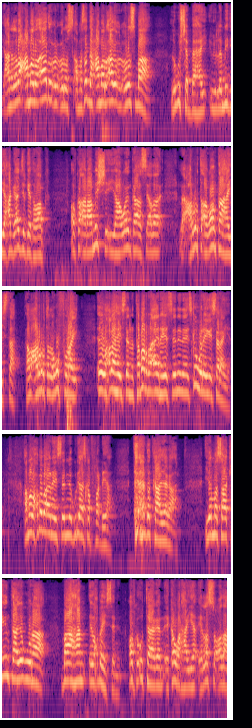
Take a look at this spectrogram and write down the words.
Yani laba camal oo aad u culculus ama saddex camal oo aad u culculus baa lagu shabahay yuu la mid yahay xagga ajirka iyo thawaabka. Qofka araamisha iyo haweenkaasi ada carruurta agoontaa haysta ama carruurta lagu furay ee waxba haysanin tabara aan haysanin ee iska wareegeysanaya ama waxbaba aan haysanin guryaha iska fadhiya dadka ayaga ah. Iyo masaakiinta iyaguna baahan ee waxba haysanin. Qofka u taagan ee ka warhaya ee la socda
